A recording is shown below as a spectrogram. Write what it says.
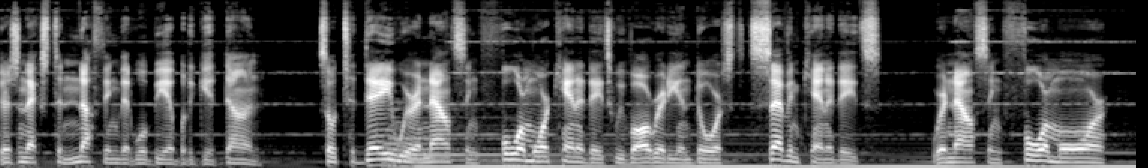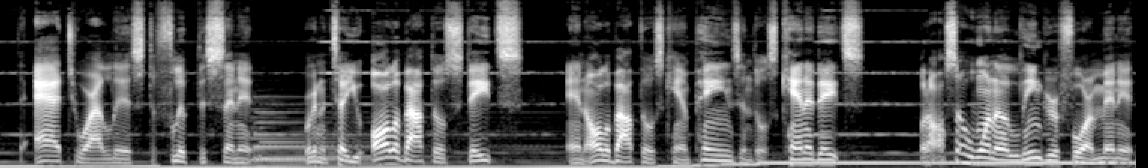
there's next to nothing that we'll be able to get done. So today we're announcing four more candidates. We've already endorsed seven candidates. We're announcing four more to add to our list to flip the Senate. We're going to tell you all about those states and all about those campaigns and those candidates, but I also want to linger for a minute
